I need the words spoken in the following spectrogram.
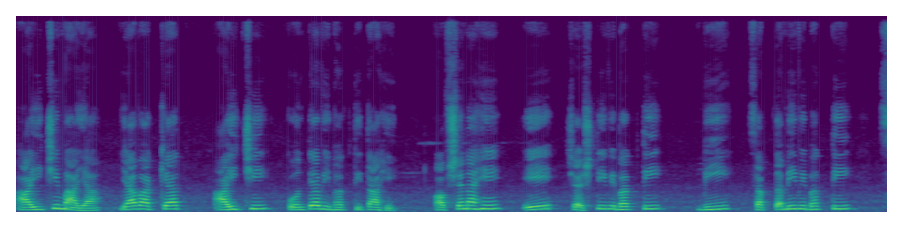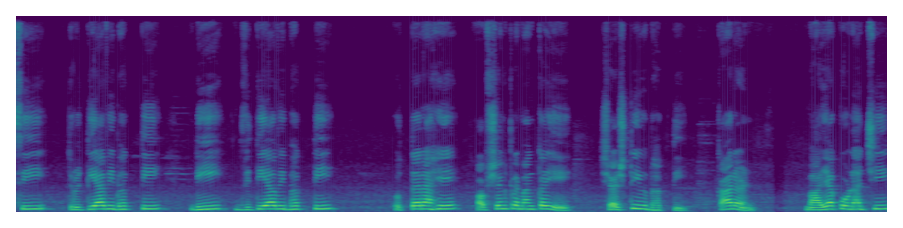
आईची माया या वाक्यात आईची कोणत्या विभक्तीत आहे? ऑप्शन आहे ए षष्टी विभक्ती बी सप्तमी विभक्ती सी तृतीया विभक्ती डी द्वितीया विभक्ती. उत्तर आहे ऑप्शन क्रमांक ए षष्टी विभक्ती. कारण माया कोणाची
